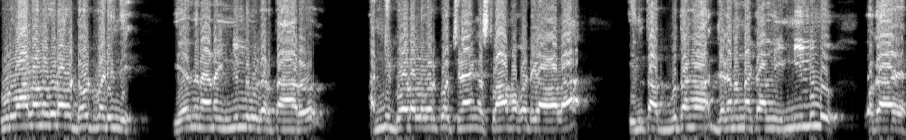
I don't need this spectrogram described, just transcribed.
ఇప్పుడు వాళ్ళలో కూడా ఒక డౌట్ పడింది. ఏంది నాయన ఇన్ని ఇల్లులు కడతారు? అన్ని గోడల వరకు వచ్చినాయి? ఇంకా స్లాబ్ ఒకటి కావాలా? ఇంత అద్భుతంగా జగనన్న కాలనీ ఇన్ని ఇల్లులు ఒక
